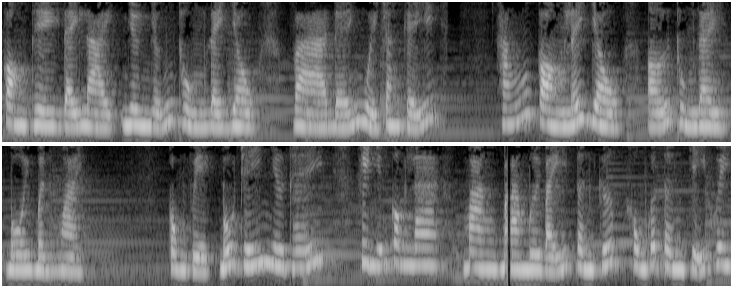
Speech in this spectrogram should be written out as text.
còn thì đậy lại như những thùng đầy dầu và để ngụy trang kỹ. Hắn còn lấy dầu ở thùng đầy bôi bên ngoài. Công việc bố trí như thế, khi những con la mang 37 tên cướp không có tên chỉ huy,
